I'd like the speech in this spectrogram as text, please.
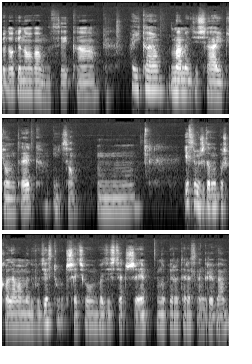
biologia nowa, muzyka. Hejka, mamy dzisiaj piątek i co? Mm, Jestem już dawno po szkole, mamy 23.23, dopiero teraz nagrywam.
